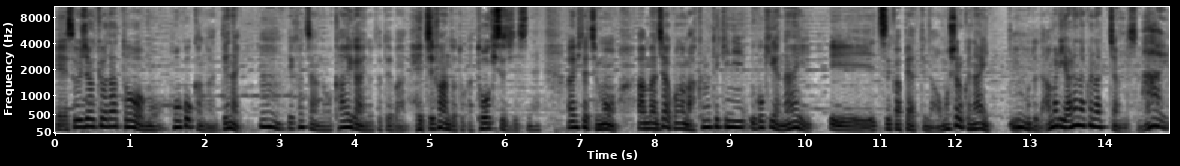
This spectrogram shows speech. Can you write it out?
えー、そういう状況だともう方向感が出ない、うん、でかつあの海外の例えばヘッジファンドとか投機筋ですね。ああいう人たちもあ、まあ、じゃあこのマクロ的に動きがない、えー、通貨ペアっていうのは面白くないっていうことで、あまりやらなくなっちゃうんですよね、はい、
